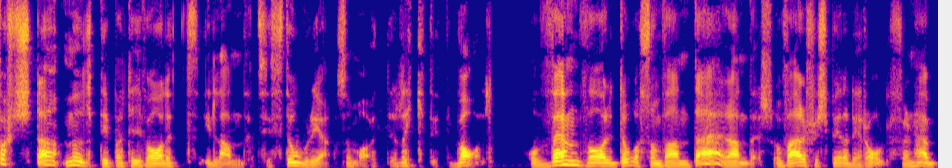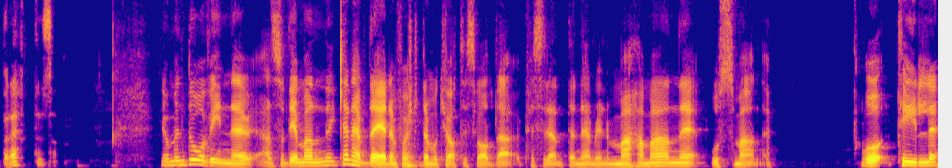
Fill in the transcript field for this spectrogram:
första multipartivalet i landets historia som var ett riktigt val. Och vem var det då som vann där, Anders? Och varför spelar det roll för den här berättelsen? Ja, men då vinner, alltså det man kan hävda är den första demokratiskt valda presidenten, nämligen Mahamane Osmane. Och till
